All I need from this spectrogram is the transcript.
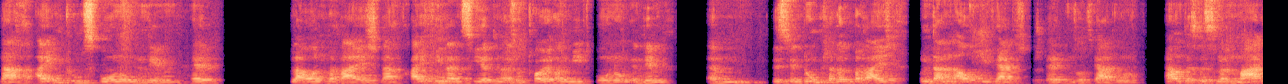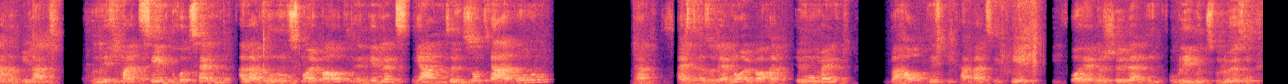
nach Eigentumswohnungen in dem hellblauen Bereich, nach frei finanzierten, also teuren Mietwohnungen in dem ähm, bisschen dunkleren Bereich und dann auch die fertiggestellten Sozialwohnungen. Ja, und das ist eine magere Bilanz. Also nicht mal 10% aller Wohnungsneubauten in den letzten Jahren sind Sozialwohnungen. Ja, das heißt also, der Neubau hat im Moment überhaupt nicht die Kapazität, die vorher geschilderten Probleme zu lösen.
